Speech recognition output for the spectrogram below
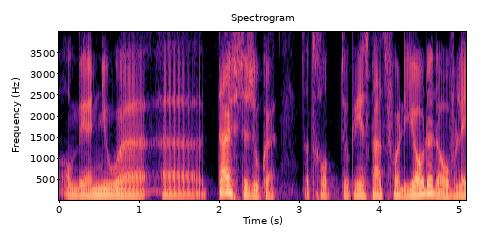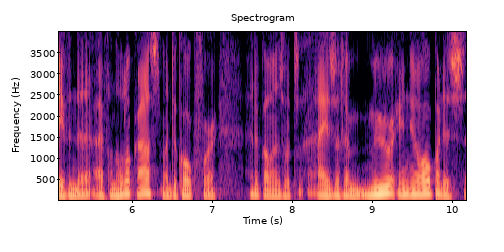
om weer een nieuwe thuis te zoeken. Dat gold natuurlijk in eerste plaats voor de Joden, de overlevenden van de Holocaust, maar natuurlijk ook voor. Er kwam een soort ijzeren muur in Europa. Dus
